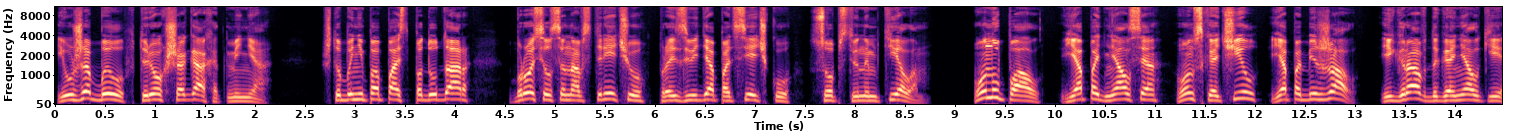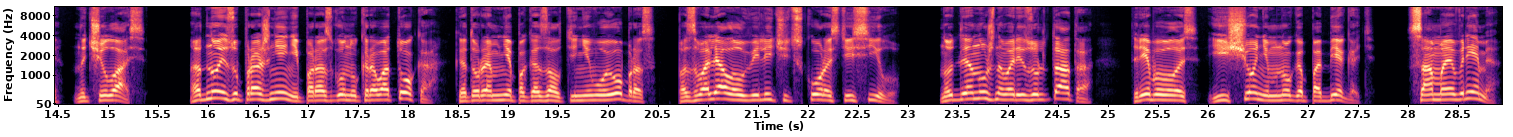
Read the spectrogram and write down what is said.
и уже был в трех шагах от меня. Чтобы не попасть под удар, бросился навстречу, произведя подсечку собственным телом. Он упал, я поднялся, он вскочил, я побежал. Игра в догонялки началась. Одно из упражнений по разгону кровотока, которое мне показал теневой образ, позволяло увеличить скорость и силу. но для нужного результата требовалось еще немного побегать. Самое время,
